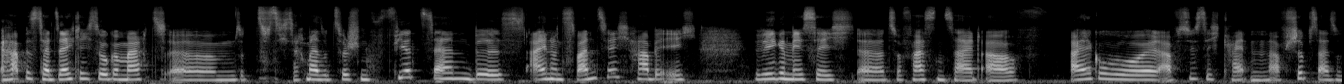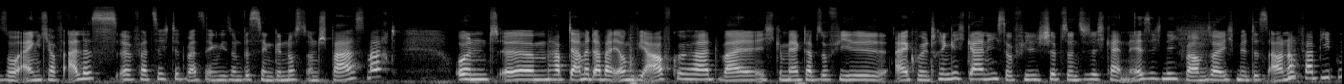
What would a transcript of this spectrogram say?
habe es tatsächlich so gemacht, ähm, so, ich sag mal so zwischen 14 bis 21 habe ich regelmäßig äh, zur Fastenzeit auf Alkohol, auf Süßigkeiten, auf Chips, also so eigentlich auf alles äh, verzichtet, was irgendwie so ein bisschen Genuss und Spaß macht. Und ähm, habe damit aber irgendwie aufgehört, weil ich gemerkt habe, so viel Alkohol trinke ich gar nicht, so viel Chips und Süßigkeiten esse ich nicht. Warum soll ich mir das auch noch verbieten?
